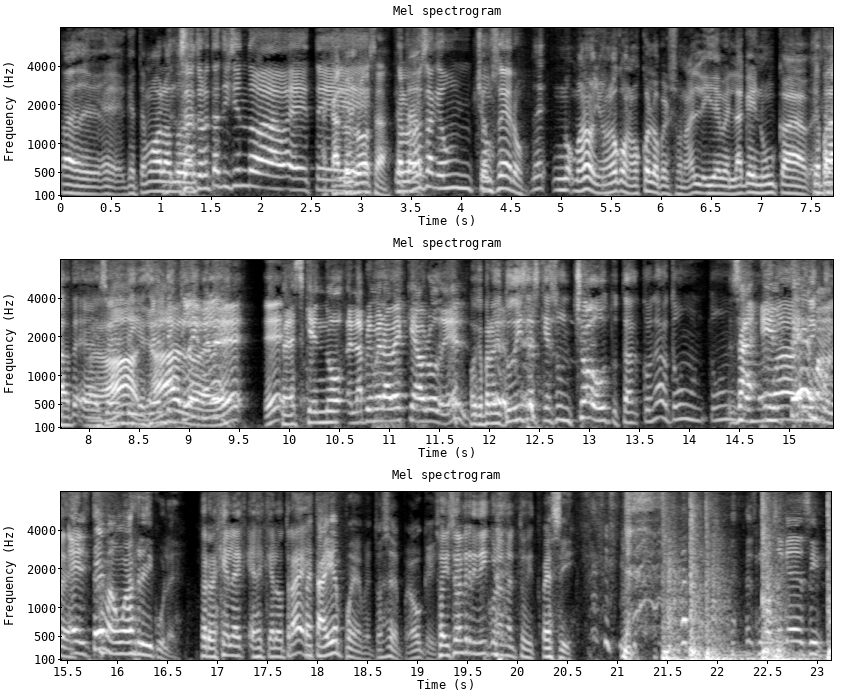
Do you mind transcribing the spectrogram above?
O sea, de- eh, que estemos hablando O sea, de... tú le estás diciendo a, este, A Carlos Rosa. Carlos Rosa que es un showcero. no, bueno, yo no lo conozco en lo personal y de verdad que nunca... Que para- ese es el- Ah, ese es el diablo, disclaimer, ¿eh? eh, eh. Pero es que no, es la primera vez que hablo de él. Porque, pero si tú dices que es un show, tú estás con. no, tú, tú, O sea, como el una tema, ridícula. el tema es una ridícula. Pero es que el, el que lo trae. Pues está bien, pues, entonces, pues ok. So, hizo el ridículo en el tweet. Pues sí. no sé qué decir.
